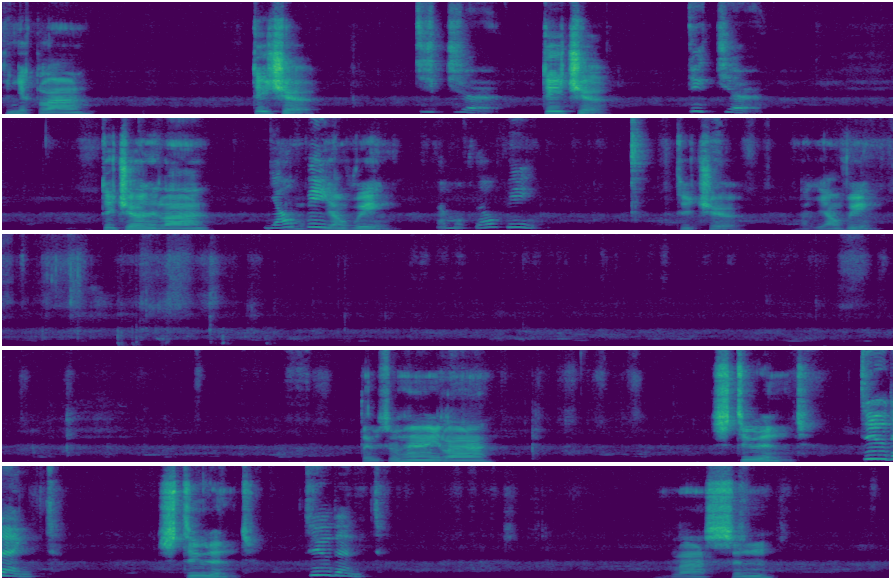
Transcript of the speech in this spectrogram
Thứ nhất là teacher. Teacher teacher. Teacher. Teacher này là giáo một viên. giáo viên. Là một giáo viên. Teacher là giáo viên. Từ số 2 là student student. Student. Student. Là sinh.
